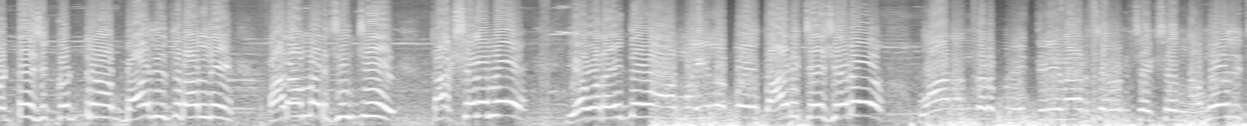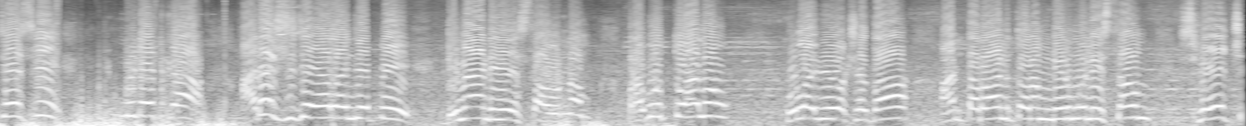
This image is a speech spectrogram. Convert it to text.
కొట్టేసి కొట్టిన బాధితురాల్ని పరామర్శించి తక్షణమే ఎవరైతే ఆ మహిళపై దాడి చేశారో వారందరిపై త్రీ నాట్ సెవెన్ సెక్షన్ నమోదు చేసి ఇమ్మీడియట్గా అరెస్ట్ చేయాలని చెప్పి డిమాండ్ చేస్తూ ఉన్నాం. ప్రభుత్వాలు కుల వివక్షత అంటరానితనం నిర్మూలిస్తాం స్వేచ్ఛ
